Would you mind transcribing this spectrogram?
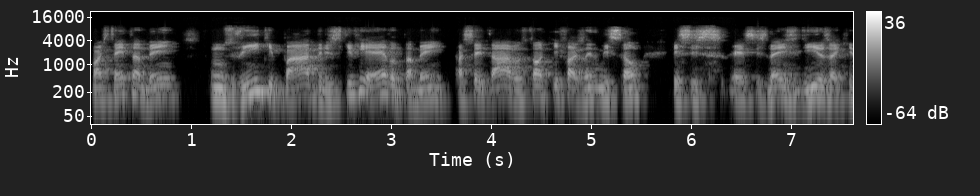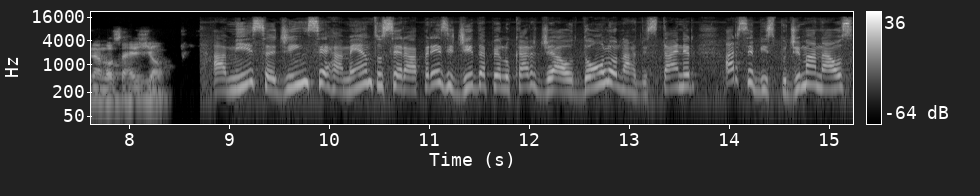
mas tem também uns 20 padres que vieram também, aceitaram, estão aqui fazendo missão esses, esses 10 dias aqui na nossa região. A missa de encerramento será presidida pelo cardeal Dom Leonardo Steiner, arcebispo de Manaus,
